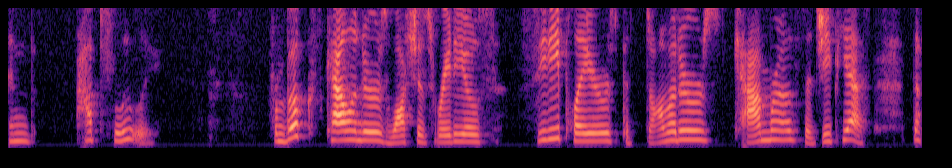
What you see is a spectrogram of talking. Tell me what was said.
And absolutely. From books, calendars, watches, radios, CD players, pedometers, cameras, to GPS, the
